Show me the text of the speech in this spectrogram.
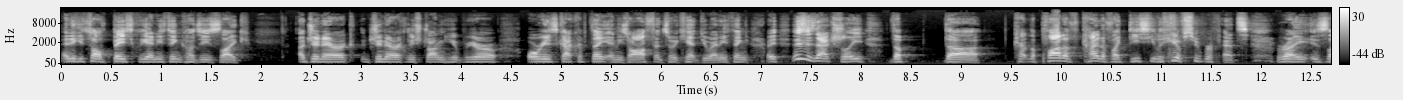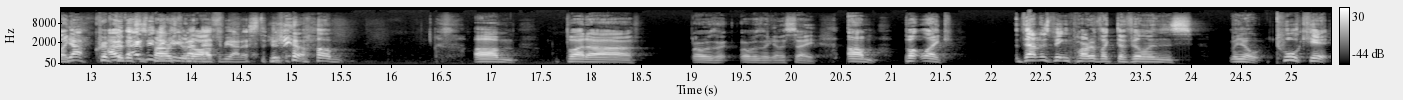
and he can solve basically anything because he's like a generic generically strong superhero, or he's got kryptonite and he's off, and so he can't do anything. Right? This is actually the the the plot of kind of like DC League of Super Pets, right? Is like yeah, Krypto I was gets his powers thinking about off. that to be honest. yeah, um, um, but uh what was it? What was I gonna say? Um, but like that is being part of like the villain's you know toolkit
